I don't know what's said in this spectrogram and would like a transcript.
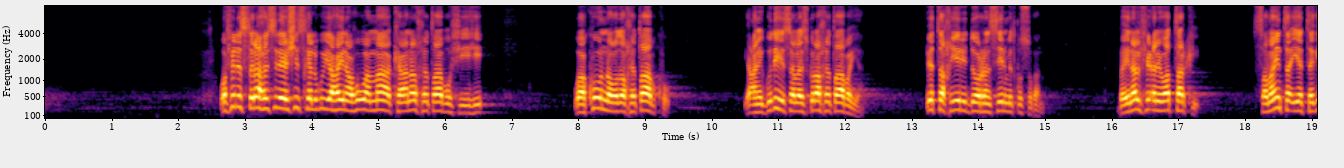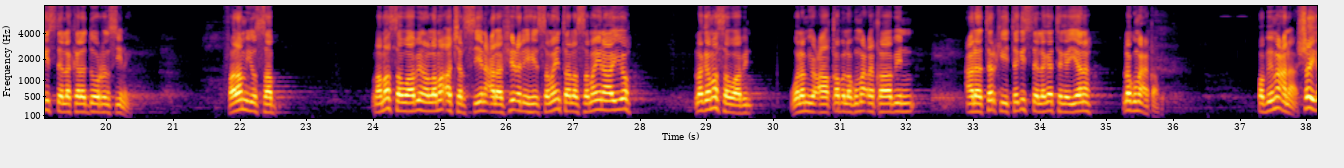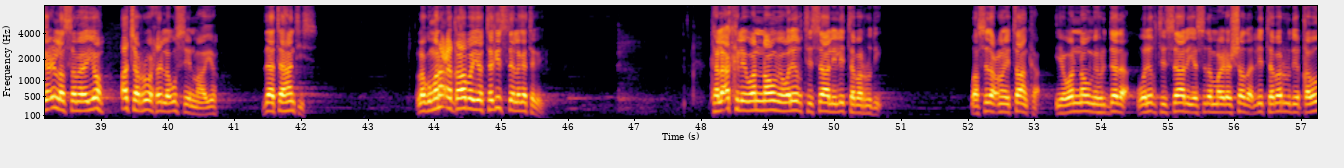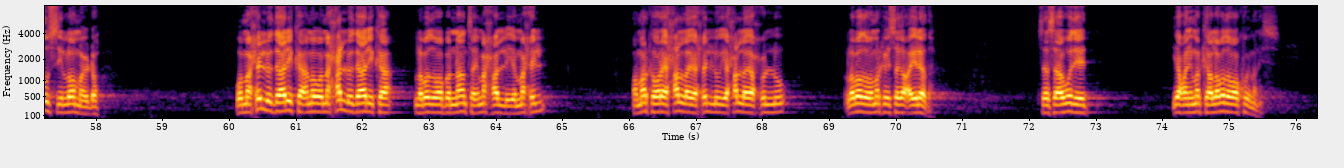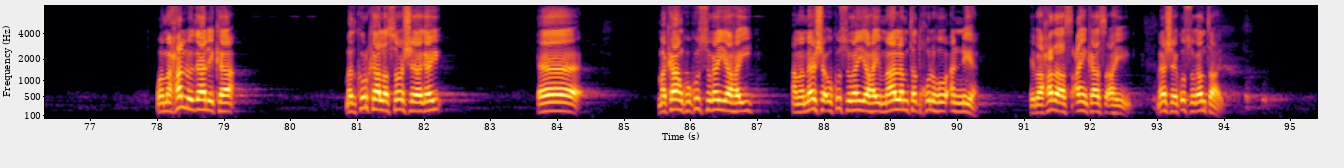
Wa fi lisilaaxi sida heshiiska lagu yahayna huwa ma kaana alkhitaabu fiihi waa kuu noqdo khitaabku yani gudihiisa la yskula khitaabaya bitakhyiiri dooransiin mid ku sugan bayna alficli waatarki samaynta iyo tegista la kala dooransiinayo falam yusab lama sawaabinoo lama ajar siin calaa ficlihi samaynta la samaynaayo lagama sawaabin. Walam yucaaqab laguma ciqaabin. Calaa tarkihi tegista laga tegayana laguma ciqaabin. Oo bimacnaa shayga in la sameeyo ajar ruuxii lagu siin maayo. Daat ahaantiis. Lagumana ciqaabayo tegista laga tegayo kalakli wاnnawmi wاliqtisaali litabarudi waa sida cunitaanka iyo wannawmi hurdada waliqtisaali iyo sida maydhashada litabarudi qabowsi loo maydho. wamaxilu daalika ama wamaxallu daalika labadu waa bannaan tahay maxal iyo maxil oo marka hore xalla yaxilu iyo xalla yaxullu labadaba markaysaga ay leedahay. Saas aawadeed yani markaa labadaba waa ku imanaysa wamaxallu daalika madkuurkaa la soo sheegay makaanku ku sugan yahay ama meesha uu ku sugan yahay maa lam tadkhulhu anniya. Ibaaxadaas caynkaas ahi meeshay ku sugan tahay.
